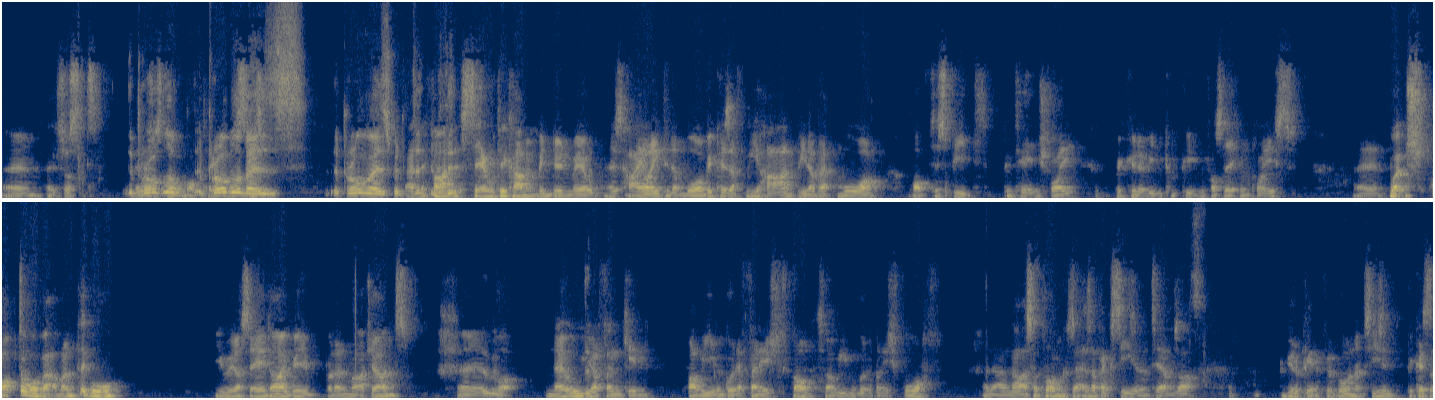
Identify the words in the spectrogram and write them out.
Um, it's just the problem. the problem is the problem is with and the, the fact that Celtic haven't been doing well has highlighted it more because if we had been a bit more up to speed, potentially we could have been competing for second place. Um, which up to about a month ago, you would have said I'd be within my chance, uh, but now you're thinking are we even going to finish third? Are we even going to finish fourth? And, and that's a problem because it is a big season in terms of European football next season. Because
